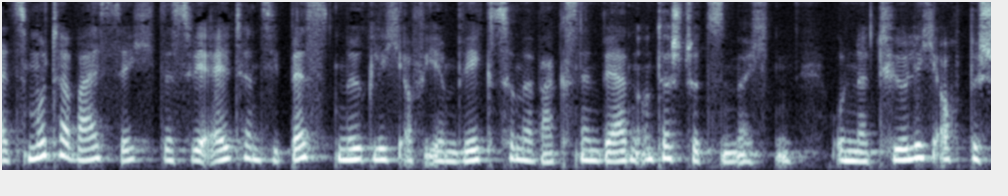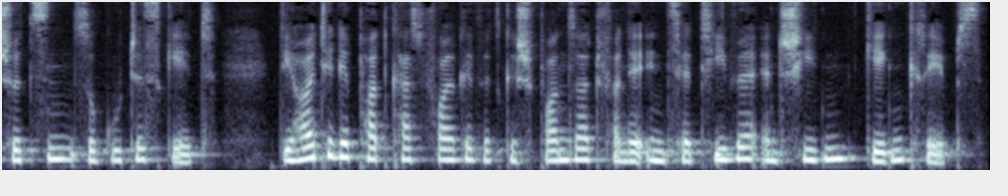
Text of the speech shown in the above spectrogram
Als Mutter weiß ich, dass wir Eltern sie bestmöglich auf ihrem Weg zum Erwachsenenwerden unterstützen möchten und natürlich auch beschützen, so gut es geht. Die heutige Podcast-Folge wird gesponsert von der Initiative Entschieden gegen Krebs.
